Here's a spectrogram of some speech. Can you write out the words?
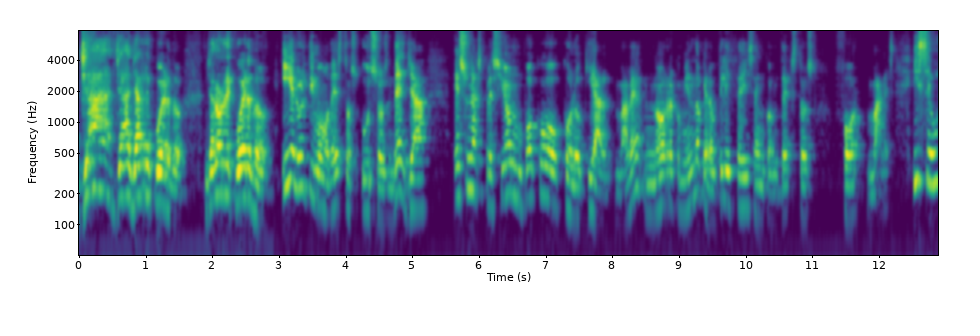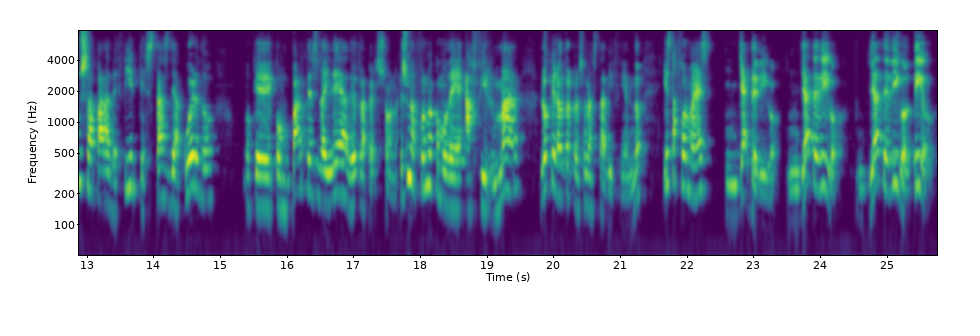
ya, ya, ya recuerdo! ¡Ya lo recuerdo! Y el último de estos usos de ya es una expresión un poco coloquial, ¿vale? No recomiendo que la utilicéis en contextos formales. Y se usa para decir que estás de acuerdo o que compartes la idea de otra persona. Es una forma como de afirmar lo que la otra persona está diciendo, y esta forma es ya te digo, ya te digo, ya te digo, tío.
